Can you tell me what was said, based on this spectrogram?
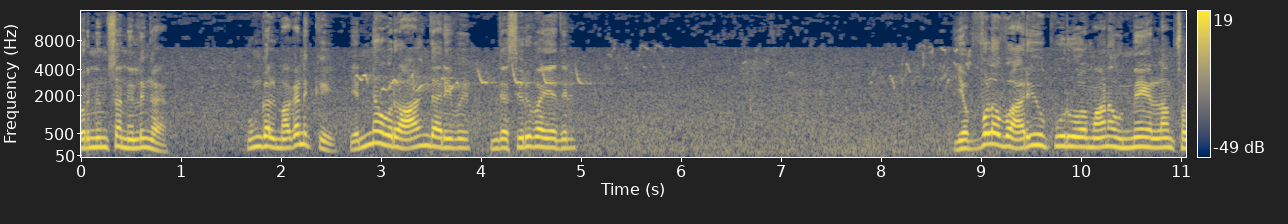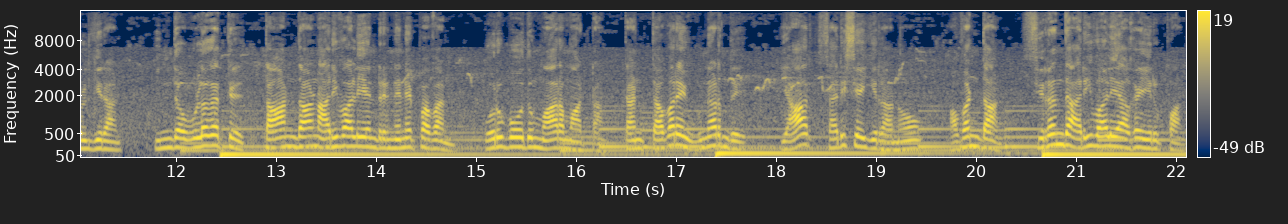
ஒரு நிமிஷம் நில்லுங்க. உங்கள் மகனுக்கு என்ன ஒரு ஆழ்ந்த அறிவு இந்த சிறுவயதில்? எவ்வளவு அறிவுபூர்வமான உண்மையெல்லாம் சொல்கிறான். இந்த உலகத்தில் தான் தான் அறிவாளி என்று நினைப்பவன் ஒருபோதும் மாறமாட்டான். தன் தவறை உணர்ந்து யார் சரி செய்கிறானோ அவன்தான் சிறந்த அறிவாளியாக இருப்பான்.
